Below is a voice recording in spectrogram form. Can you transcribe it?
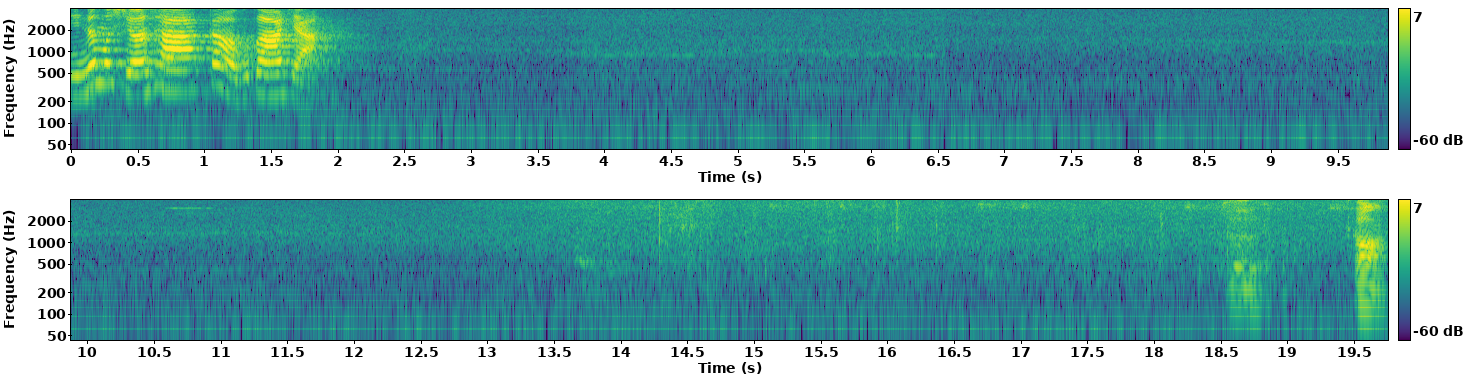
你那么喜欢他，干嘛不跟他讲？嗯，干嘛？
